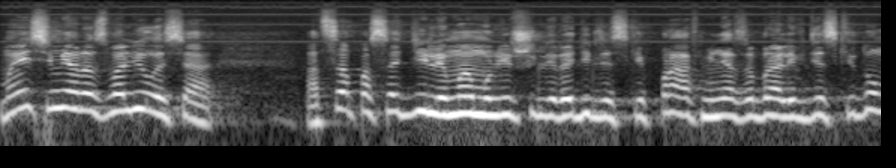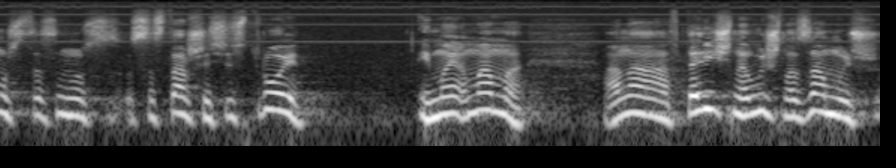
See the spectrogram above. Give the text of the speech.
Моя семья развалилась, а Отца посадили, маму лишили родительских прав, меня забрали в детский дом со, ну, со старшей сестрой. И моя мама, она вторично вышла замуж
